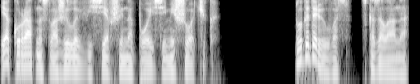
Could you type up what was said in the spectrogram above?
и аккуратно сложила в висевший на поясе мешочек. «Благодарю вас», — сказала она.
